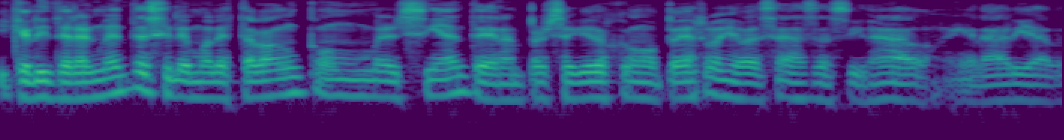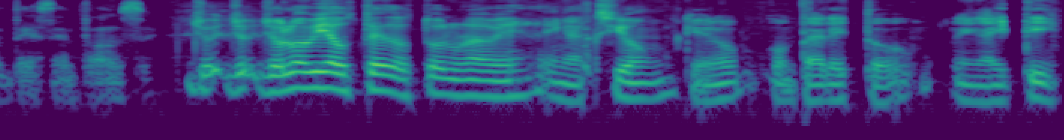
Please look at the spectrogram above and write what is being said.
y que literalmente si le molestaban a un comerciante eran perseguidos como perros y a veces asesinados en el área de ese entonces. Yo, yo, yo lo vi a usted, doctor, una vez en acción, quiero contar esto, en Haití.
